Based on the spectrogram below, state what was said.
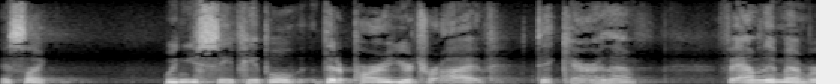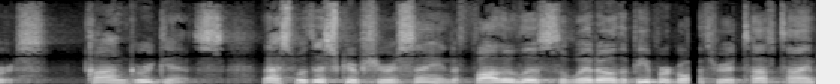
It's like when you see people that are part of your tribe, take care of them. Family members, congregants. That's what the scripture is saying. The fatherless, the widow, the people are going through a tough time.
